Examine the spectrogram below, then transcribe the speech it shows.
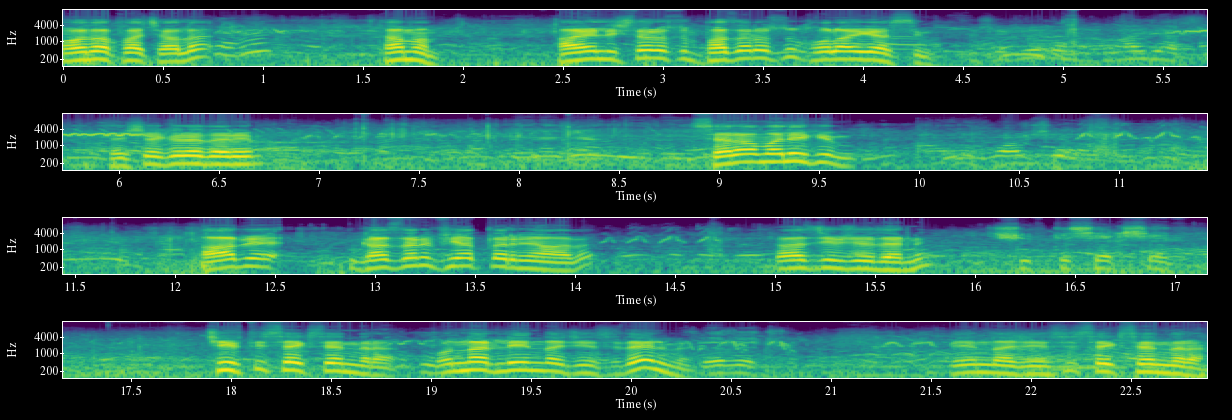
o da paçalı. Tamam. Hayırlı işler olsun. Pazar olsun. Kolay gelsin. Teşekkür ederim. Selam aleyküm. Abi gazların fiyatları ne abi? Gaz civcivlerinin. Çifti 80. Çifti 80 lira. Bunlar Linda cinsi değil mi? Evet. Linda cinsi 80 lira.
